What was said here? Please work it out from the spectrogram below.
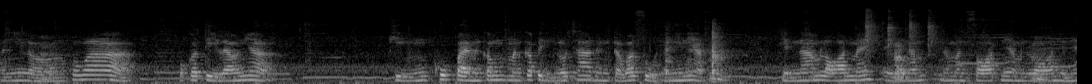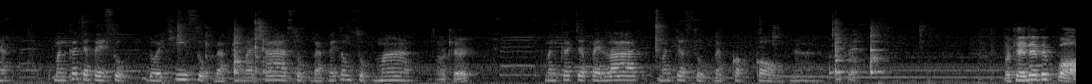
อันนี้เหรอเออเพราะว่าปกติแล้วเนี่ยขิงคลุกไปมันก็มันก็เป็นอีกรสชาติหนึ่งแต่ว่าสูตรอันนี้เนี่ย อืมเห็นน้ำร้อนไหมไอ้ครับ น้ำน้ำมันซอสเนี่ยมันร้อนอยู่เนี่ย มันก็จะไปสุกโดยที่สุกแบบธรรมชาติ สุกแบบไม่ต้องสุกมาก โอเค มันก็จะไปราดมันจะสุกแบบกรอบๆนะคะ โอเคโอเคเนี่ยที่บอก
